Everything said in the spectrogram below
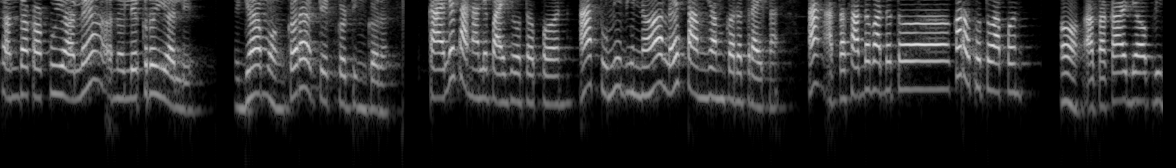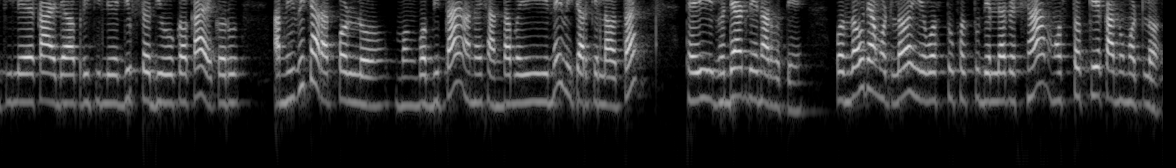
शांता काकू आल्या आणि लेकरही आले. घ्या मग करा केक कटिंग करा. कायले आणायला पाहिजे होतं पण. हा तुम्ही बी न लस तामझाम करत राहता. हा आता साधं बाधं तर करत होतो आपण. हा आता काय द्या प्रीतीले काय द्या प्रीतीले? गिफ्ट देऊ का काय करू? आम्ही विचारात पडलो. मग बबिता आणि शांताबाई नाही विचार केला होता. ते घड्याळ देणार होते. पण जाऊ द्या म्हटलं हे वस्तू फस्तू दिल्यापेक्षा मस्त केक आणू म्हटलं.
